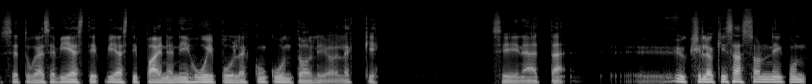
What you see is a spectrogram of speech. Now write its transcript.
se tulee se viesti, viestipaine niin huipuille kuin kuntoilijoillekin siinä, että yksilökisassa on niin kuin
